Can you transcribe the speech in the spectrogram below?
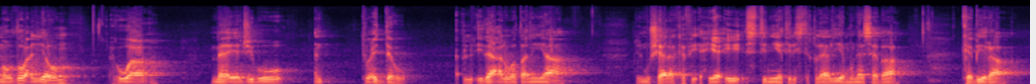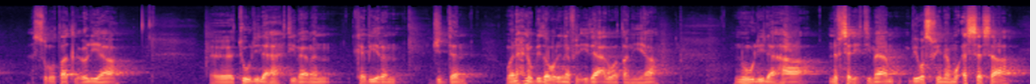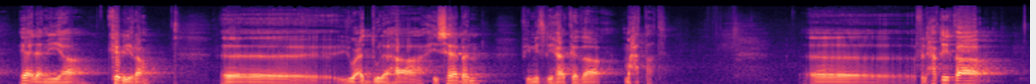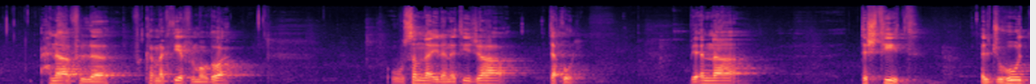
موضوع اليوم هو ما يجب أن تعده الإذاعة الوطنية للمشاركة في إحياء ستينية الاستقلال. هي مناسبة كبيرة السلطات العليا آه، تولي لها اهتماما كبيرا جدا. ونحن بدورنا في الإذاعة الوطنية نولي لها نفس الاهتمام بوصفنا مؤسسة إعلامية كبيرة. يعد لها حسابا في مثل هكذا محطات. آه، في الحقيقة إحنا في فكرنا كثير في الموضوع ووصلنا إلى نتيجة تقول بأن تشتيت الجهود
